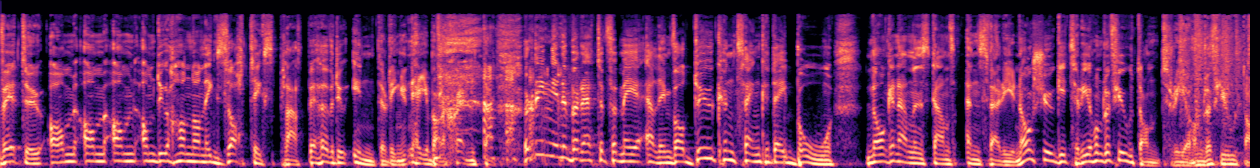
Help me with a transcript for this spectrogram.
Vet du, om, om, om, om du har någon exotisk plats behöver du inte ringa. Nej, jag bara skämtar. Ring in och berätta för mig, Ellen, vad du kan tänka dig bo någon annanstans än Sverige. 020 314 314.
